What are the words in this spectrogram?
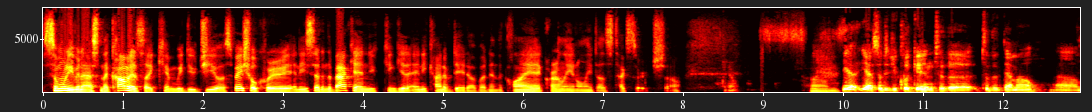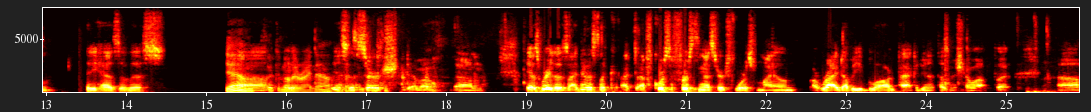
someone even asked in the comments, like, can we do geospatial query? And he said in the back end you can get any kind of data, but in the client currently it only does text search. So. Yeah. Um, Yeah, yeah. So did you click into the to the demo um, that he has of this yeah, I'm Uh, clicking on it right now. That's interesting. search demo? Um, yeah, it's weird. I noticed like, I, of course, the first thing I search for is for my own RIW blog package, and it doesn't show up. But uh,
